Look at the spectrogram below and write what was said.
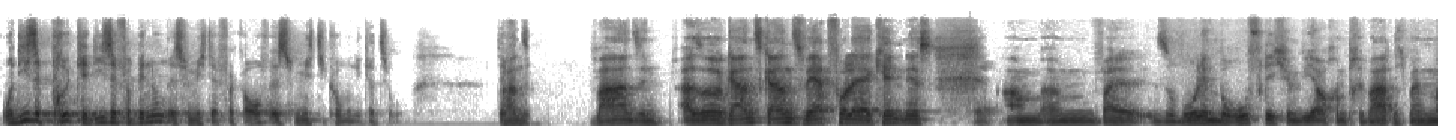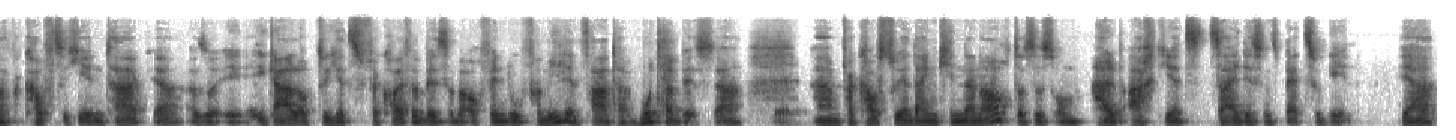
Und diese Brücke, diese Verbindung ist für mich der Verkauf, ist für mich die Kommunikation. Wahnsinn. Wahnsinn. Also ganz, ganz wertvolle Erkenntnis, ja. ähm, ähm, weil sowohl im beruflichen wie auch im privaten, ich meine, man verkauft sich jeden Tag, ja. Also e egal, ob du jetzt Verkäufer bist, aber auch wenn du Familienvater, Mutter bist, ja, ja. Ähm, verkaufst du ja deinen Kindern auch, dass es um halb acht jetzt Zeit ist, ins Bett zu gehen. Ja,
